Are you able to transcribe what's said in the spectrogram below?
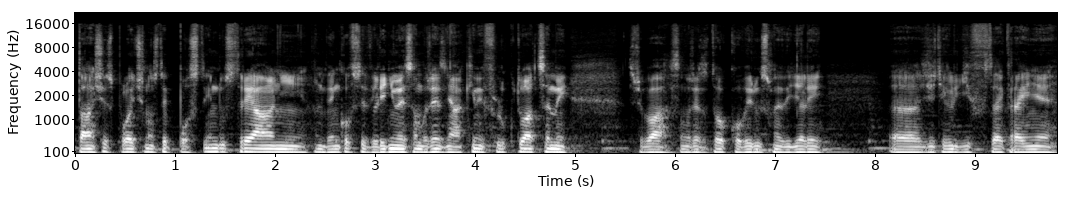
ta naše společnost je postindustriální, venkov se vylidňuje samozřejmě s nějakými fluktuacemi. Třeba samozřejmě za toho covidu jsme viděli, že těch lidí v té krajině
